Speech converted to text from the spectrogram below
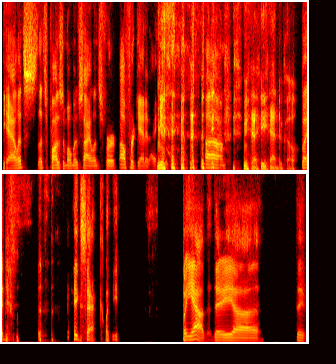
Yeah, let's let's pause a moment of silence for I'll forget it. I um, yeah, he had to go. But exactly. But yeah, they uh they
